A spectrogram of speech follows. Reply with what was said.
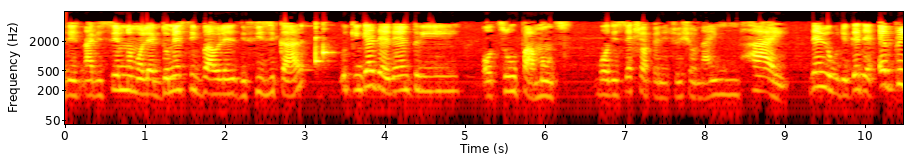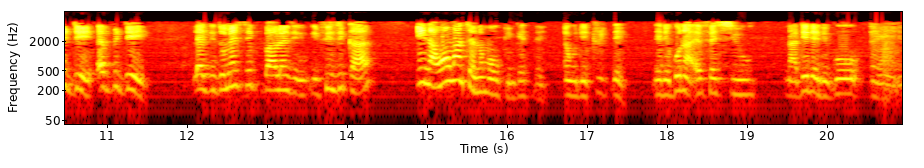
the, na the same number like domestic violence the physical we can get them then three or two per month but the sexual penetration na im high. Then we dey get them every day every day. Like the domestic violence the, the physical in na one one ten number we can get them and we dey treat them. They dey go na fsu na there dem dey go uh,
